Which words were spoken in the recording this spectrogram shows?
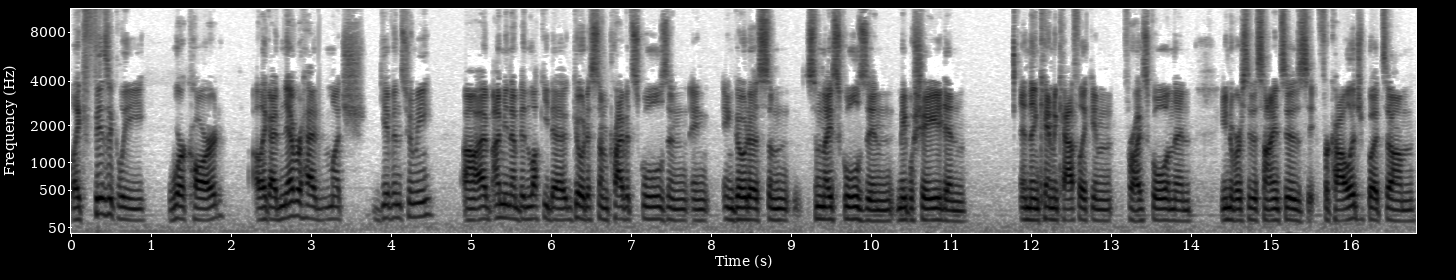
like physically work hard. Like I've never had much given to me. Uh, I, I mean, I've been lucky to go to some private schools and, and, and go to some some nice schools in Maple Shade and and then Camden Catholic in for high school and then University of Sciences for college. But um,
